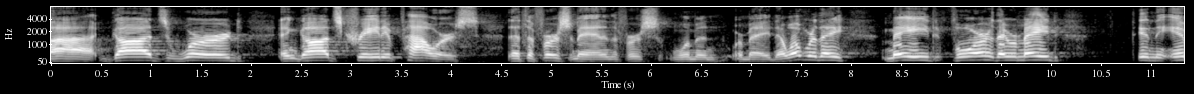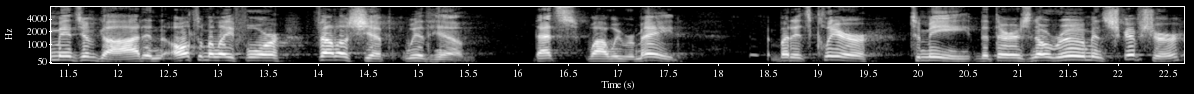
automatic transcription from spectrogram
by God's word and God's creative powers that the first man and the first woman were made. Now, what were they made for? They were made in the image of God and ultimately for fellowship with Him. That's why we were made but it's clear to me that there is no room in Scripture,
